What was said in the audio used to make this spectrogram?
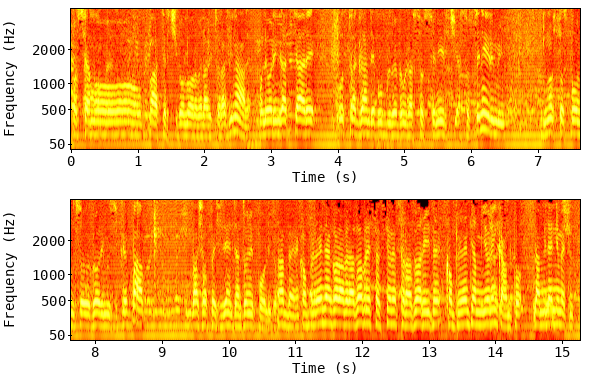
possiamo batterci con loro per la vittoria finale. Volevo ringraziare oltre al grande pubblico che è venuto a sostenerci, a sostenermi, il nostro sponsor Glory Music e Pub. Un bacio al presidente Antonio Ippolito. Va bene, complimenti ancora per la tua prestazione e per la tua rete, complimenti al migliore in campo, la Millennium è tutto.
